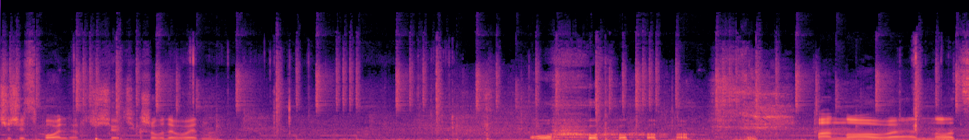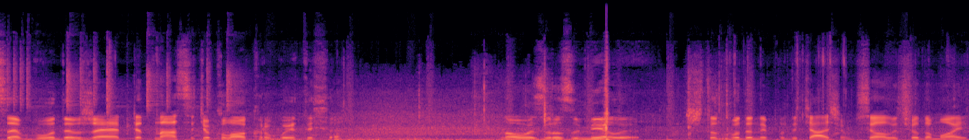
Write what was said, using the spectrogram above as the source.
чуть-чуть спойлер, чуть-чуть, якщо буде видно. Охо-хо-хо-хо. Панове, ну це буде вже 15 оклок робитися. Ну ви зрозуміли, що тут буде не по-дитячому. Все, лечу домой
